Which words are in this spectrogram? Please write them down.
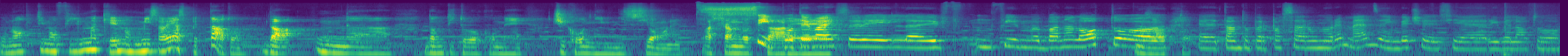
un ottimo film che non mi sarei aspettato da un, uh, da un titolo come Cicogni in missione, lasciando sì, stare... Poteva essere il, il, un film banalotto, esatto. eh, tanto per passare un'ora e mezza, invece si è rivelato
